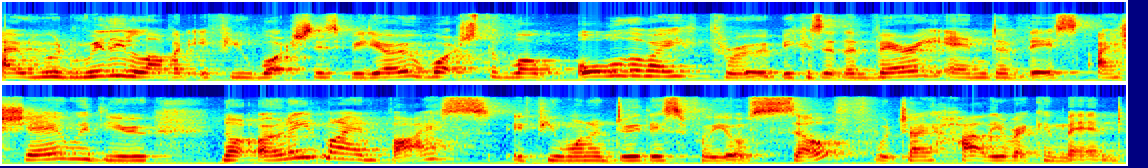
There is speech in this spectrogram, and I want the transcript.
I would really love it if you watch this video, watch the vlog all the way through because at the very end of this, I share with you not only my advice if you want to do this for yourself, which I highly recommend,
